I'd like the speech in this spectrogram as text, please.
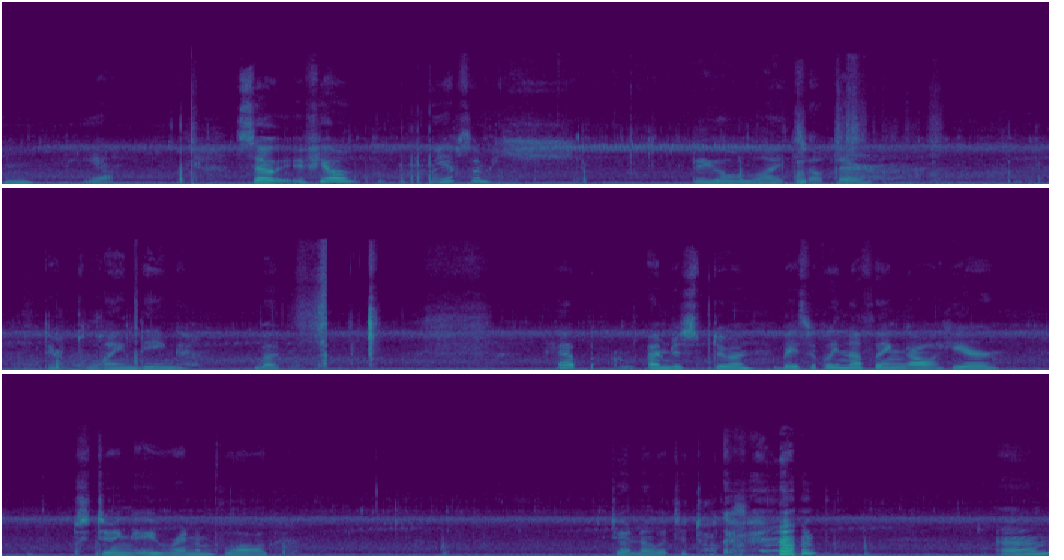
And yeah. So if y'all, we have some big old lights out there. They're blinding, but yep. I'm just doing basically nothing out here. Just doing a random vlog. Don't know what to talk about. um.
